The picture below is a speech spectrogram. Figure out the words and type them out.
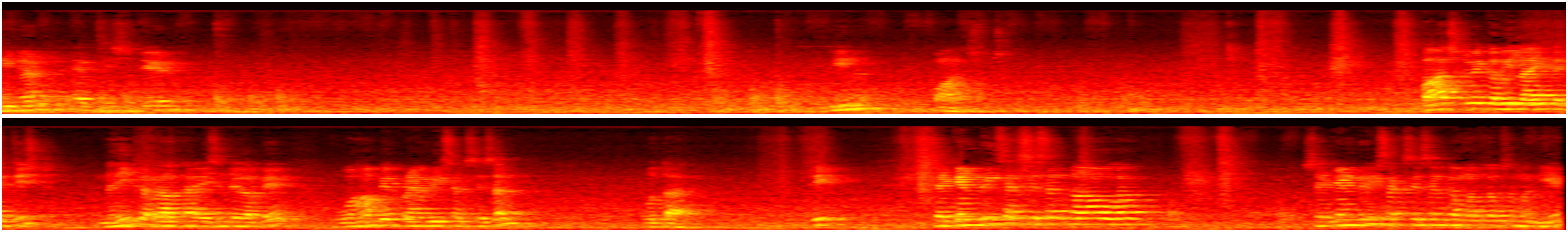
didn't existed in past. Past में कभी लाइफ एग्जिस्ट नहीं कर रहा था ऐसी जगह पे, वहाँ पे प्राइमरी सक्सेशन होता है। ठीक? सेकेंडरी सक्सेशन कहाँ होगा? सेकेंडरी सक्सेशन का मतलब समझिए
